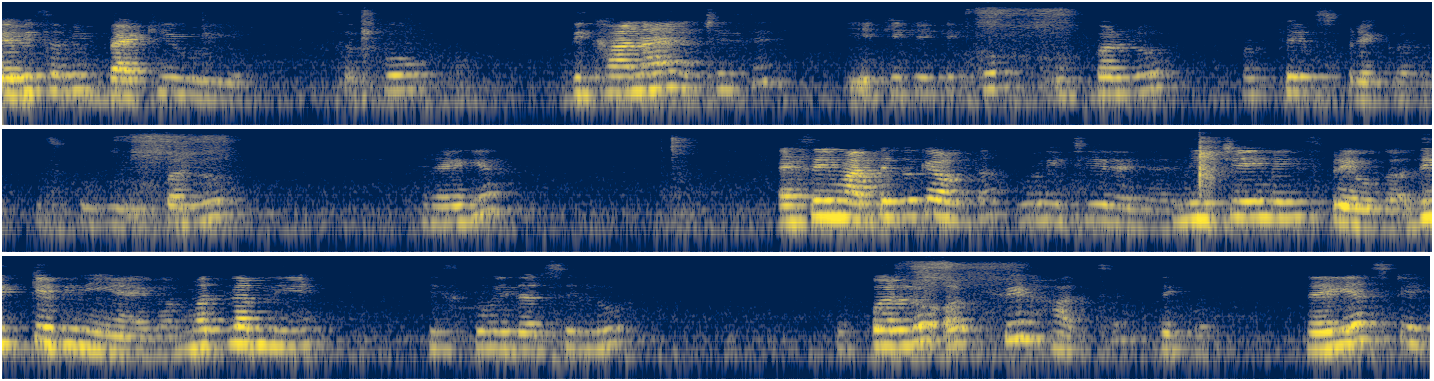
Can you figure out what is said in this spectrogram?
ये भी सभी बैठी हुई है। सबको दिखाना है अच्छे से। एक एक एक एक को ऊपर लो और फिर स्प्रे करो। इसको ऊपर लो। रह गया? ऐसे ही मारते तो क्या होता? वो नीचे ही रह जाएगा। नीचे में स्प्रे होगा। दिख के भी नहीं आएगा। मतलब नहीं है। इसको इधर से लो ऊपर लो और फिर हाथ से देखो। रह गया stay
